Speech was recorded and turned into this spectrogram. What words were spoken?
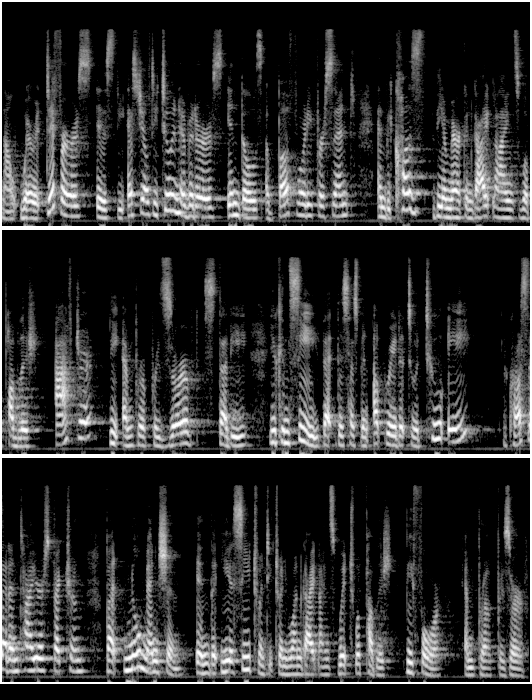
Now, where it differs is the SGLT2 inhibitors in those above 40%, and because the American guidelines were published after the EMPEROR preserved study, you can see that this has been upgraded to a 2A across that entire spectrum, but no mention in the ESC 2021 guidelines, which were published before EMPEROR preserved.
